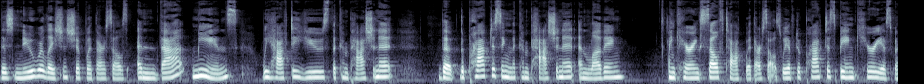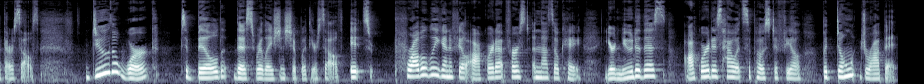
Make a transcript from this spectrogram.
this new relationship with ourselves. And that means we have to use the compassionate the the practicing the compassionate and loving and caring self-talk with ourselves. We have to practice being curious with ourselves. Do the work to build this relationship with yourself. It's probably going to feel awkward at first and that's okay. You're new to this. Awkward is how it's supposed to feel, but don't drop it.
